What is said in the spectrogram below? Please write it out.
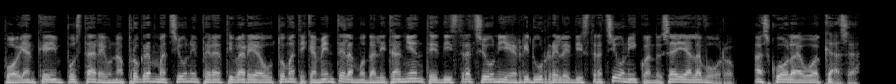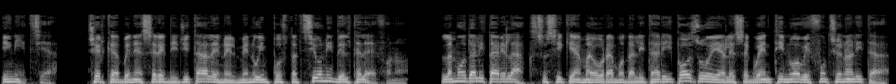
Puoi anche impostare una programmazione per attivare automaticamente la modalità niente distrazioni e ridurre le distrazioni quando sei a lavoro, a scuola o a casa. Inizia. Cerca benessere digitale nel menu impostazioni del telefono. La modalità relax si chiama ora modalità riposo e ha le seguenti nuove funzionalità.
